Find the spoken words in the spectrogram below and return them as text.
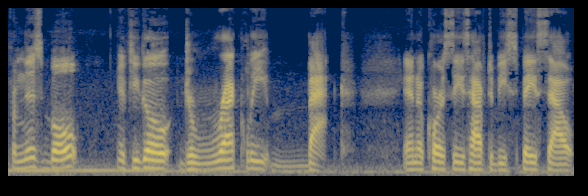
from this bolt if you go directly back. And of course, these have to be spaced out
